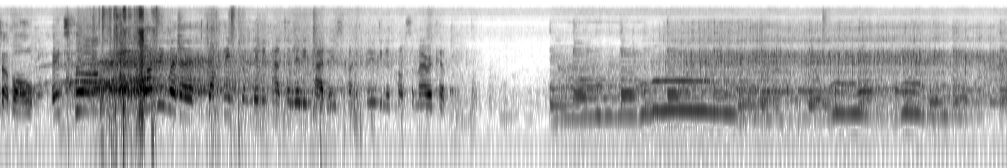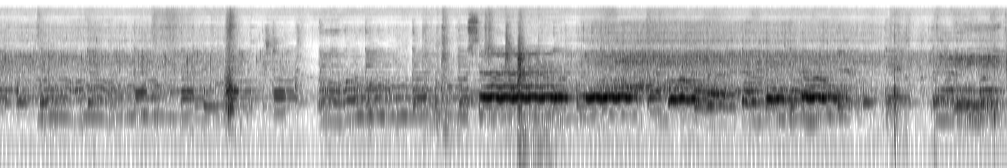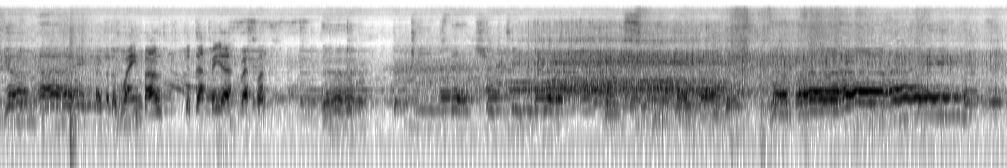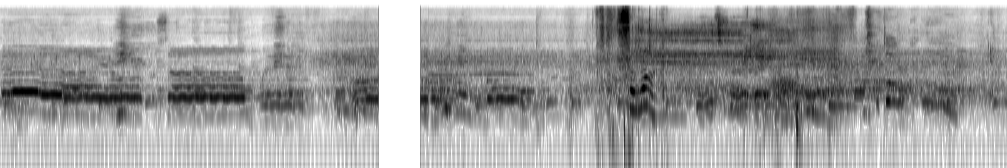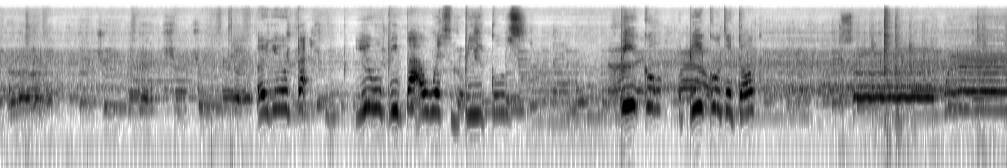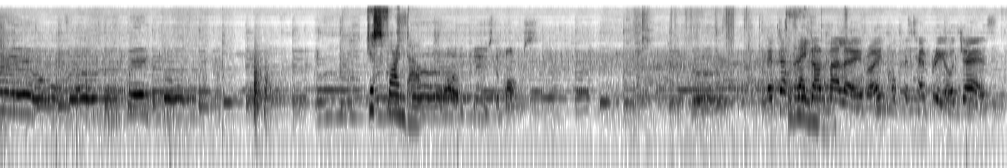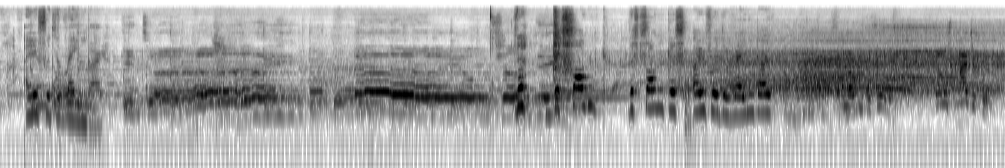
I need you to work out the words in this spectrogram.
better ball. It's from... I'm wondering whether jumping from lily pad to lily pad is rainbow, could that be a reference? It's a rock. Are you be- you will be better with beagles. Beagle, beagle the dog. Just find out. What are the clues, the mops? They've definitely done ballet, right? Or contemporary or jazz. Over the rainbow. The song the song is over the rainbow. A lovely performance. That was magical.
